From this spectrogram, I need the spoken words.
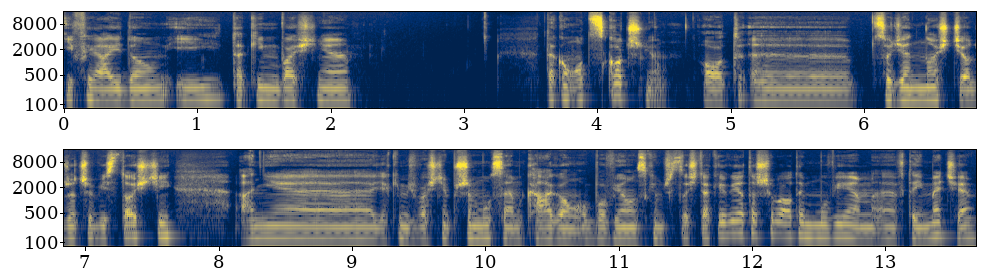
i frajdą i takim właśnie taką odskocznią od y, codzienności, od rzeczywistości, a nie jakimś właśnie przymusem, karą, obowiązkiem czy coś takiego. Ja też chyba o tym mówiłem e, w tej mecie,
